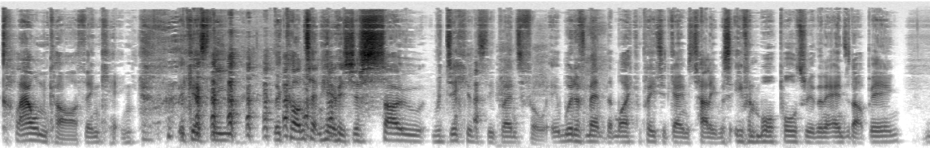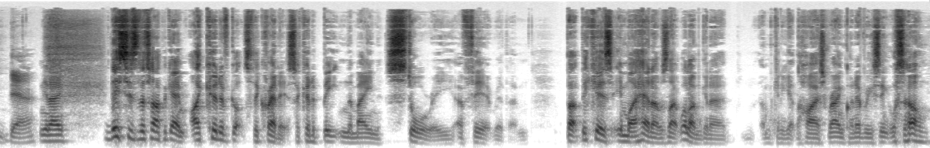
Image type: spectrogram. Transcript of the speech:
clown car thinking. Because the the content here is just so ridiculously plentiful. It would have meant that my completed games tally was even more paltry than it ended up being. Yeah. You know, this is the type of game I could have got to the credits. I could have beaten the main story of Theatrhythm, but because in my head I was like, well, I'm gonna I'm gonna get the highest rank on every single song.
